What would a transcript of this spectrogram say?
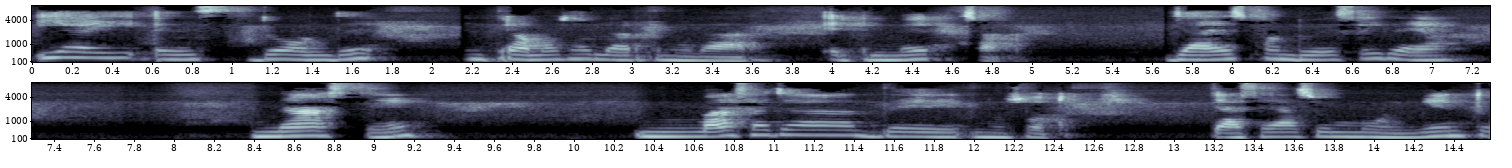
Y ahí es donde entramos a hablar de mudar el primer chakra. Ya es cuando esa idea nace más allá de nosotros, ya se hace un movimiento,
